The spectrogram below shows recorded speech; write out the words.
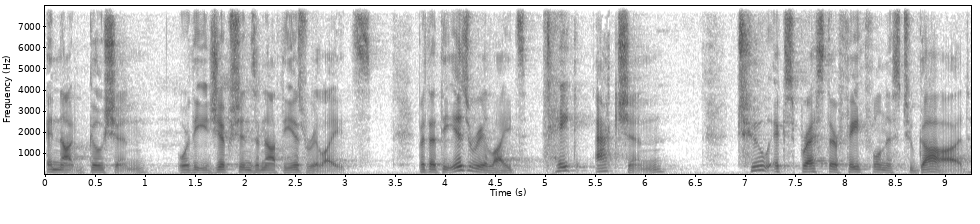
and not Goshen, or the Egyptians and not the Israelites, but that the Israelites take action to express their faithfulness to God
